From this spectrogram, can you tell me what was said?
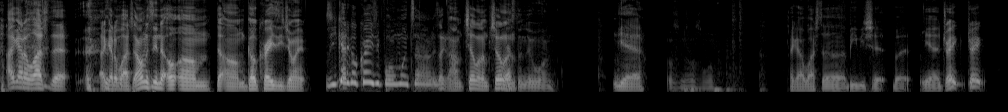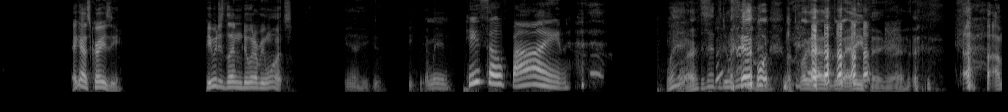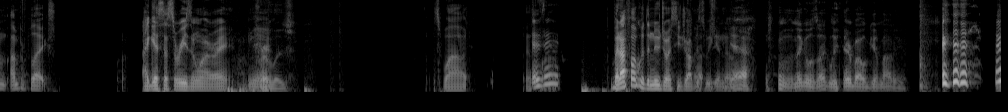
I gotta watch that. I gotta watch it. I only seen the oh, um the um go crazy joint. So you gotta go crazy for him one time. It's like I'm chilling, I'm chilling. That's the new one. Yeah, That's the newest one. I gotta watch the uh, BB shit. But yeah, Drake, Drake, that guy's crazy. People just let him do whatever he wants. Yeah, he could. He, I mean, He's so fine. What? what? Does that have to do with what the fuck does that have to do with anything, man? I'm I'm perplexed. I guess that's the reason why, right? Yeah, Privilege. it's wild. That's Is wild. it? But I fuck with the new joints he dropped this weekend though. Yeah, the nigga was ugly. Everybody would get him out of here.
